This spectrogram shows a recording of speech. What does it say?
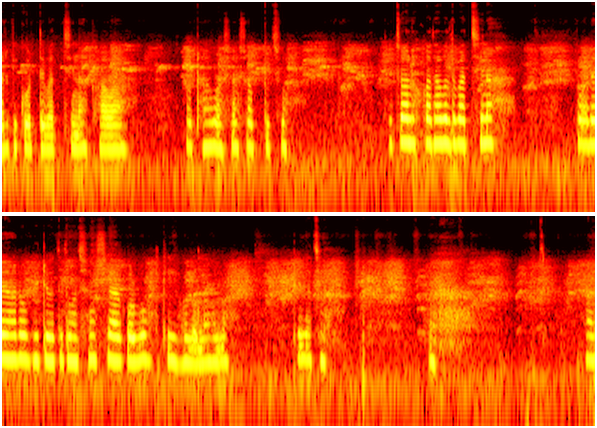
আর কি করতে পারছি না। খাওয়া, ওঠা, বসা সব কিছু। তো চলো, কথা বলতে পারছি না। পরে আরও ভিডিওতে তোমার সঙ্গে শেয়ার করব কি হলো না হলো। ঠিক আছে? আর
